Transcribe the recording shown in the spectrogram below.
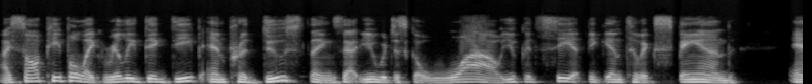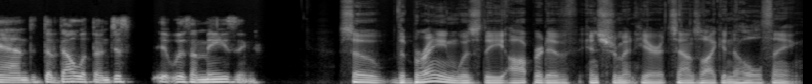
I saw people like really dig deep and produce things that you would just go, wow, you could see it begin to expand and develop. And just, it was amazing. So the brain was the operative instrument here, it sounds like, in the whole thing.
